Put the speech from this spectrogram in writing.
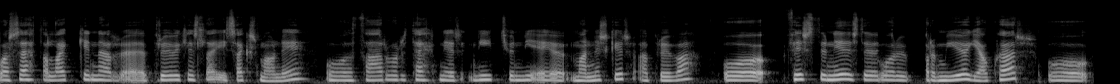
var sett á uh, eh, pröfikesla í 6 mánu og þar voru teknir 99 manneskur að pröfa og fyrstu niðurstöðu voru bara mjög jákvæðar og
